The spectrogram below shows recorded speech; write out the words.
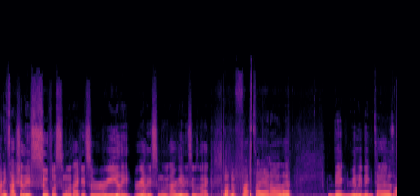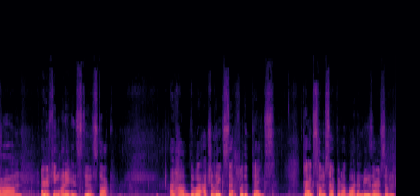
and it's actually super smooth. Like it's really really smooth. I really smooth bike. Got the fat tire and all that. Big really big tires. Um everything on it is still stock i have the well actually except for the pegs pegs come separate. I bought them. These are some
